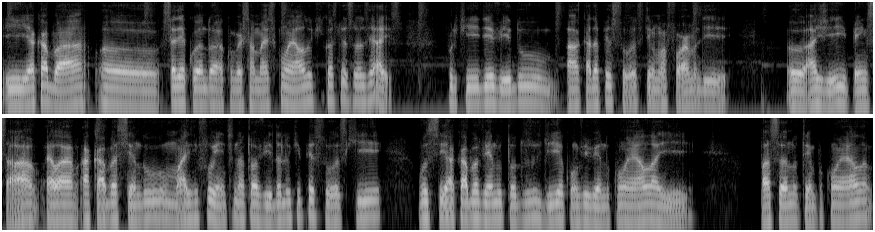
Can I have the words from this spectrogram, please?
e acabar uh, se adequando a conversar mais com ela do que com as pessoas reais. Porque devido a cada pessoa tem uma forma de uh, agir e pensar, ela acaba sendo mais influente na tua vida do que pessoas que você acaba vendo todos os dias, convivendo com ela e passando tempo com ela,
